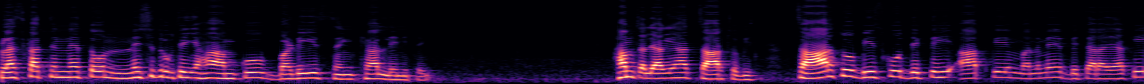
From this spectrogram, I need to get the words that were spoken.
प्लस का चिन्ह है तो निश्चित रूप से यहाँ हमको बड़ी संख्या लेनी चाहिए। हम चले आगे यहाँ चार सौ बीस। चार सौ बीस को देखते ही आपके मन में विचार आया कि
